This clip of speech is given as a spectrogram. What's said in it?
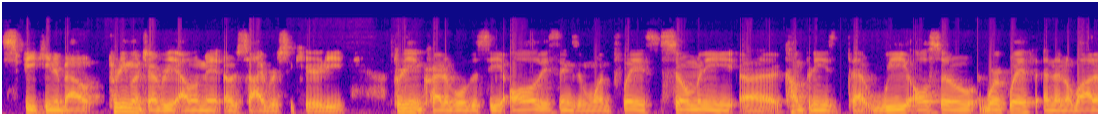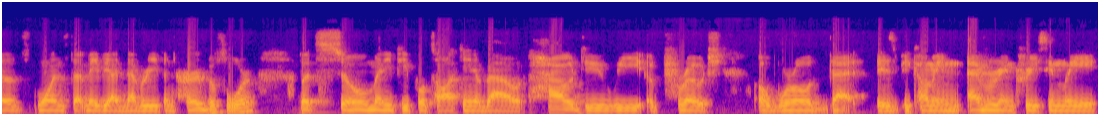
speaking about pretty much every element of cybersecurity. Pretty incredible to see all these things in one place. So many uh, companies that we also work with, and then a lot of ones that maybe I'd never even heard before. But so many people talking about how do we approach a world that is becoming ever increasingly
